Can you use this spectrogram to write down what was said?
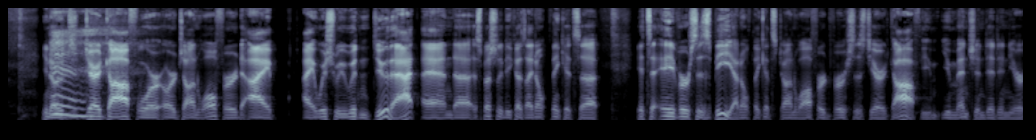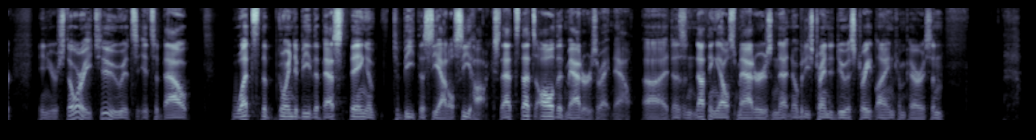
you know Jared Goff or or John Wolford. I I wish we wouldn't do that, and uh, especially because I don't think it's a it's a A versus B. I don't think it's John Wolford versus Jared Goff. You you mentioned it in your in your story too. It's it's about what's the going to be the best thing of, to beat the Seattle Seahawks. That's that's all that matters right now. Uh, it doesn't nothing else matters, and that nobody's trying to do a straight line comparison.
